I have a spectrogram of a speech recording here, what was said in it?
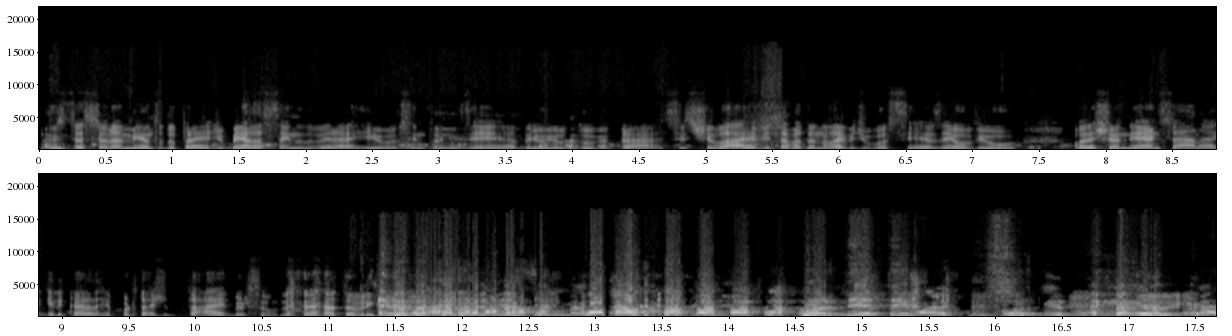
no estacionamento do Praia de Bela, saindo do Beira Rio, sintonizei, abri o YouTube para assistir live, tava dando live de vocês, aí eu vi o, o Alexandre Ernst, ah, não é aquele cara da reportagem do Tyberson? Tô brincando. Corneta, hein? Corneteiro, cara.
